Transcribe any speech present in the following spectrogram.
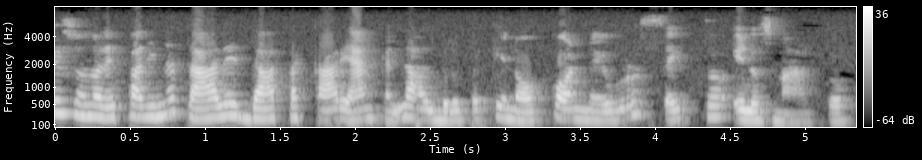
che sono le palline Natale da attaccare anche all'albero, perché no, con il rossetto e lo smalto.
